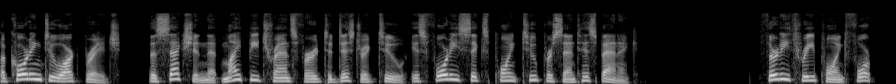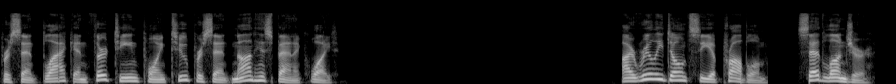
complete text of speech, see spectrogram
according to ArcBridge, the section that might be transferred to District 2 is 46.2% Hispanic, 33.4% black, and 13.2% non Hispanic white. I really don't see a problem, said Lunger.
